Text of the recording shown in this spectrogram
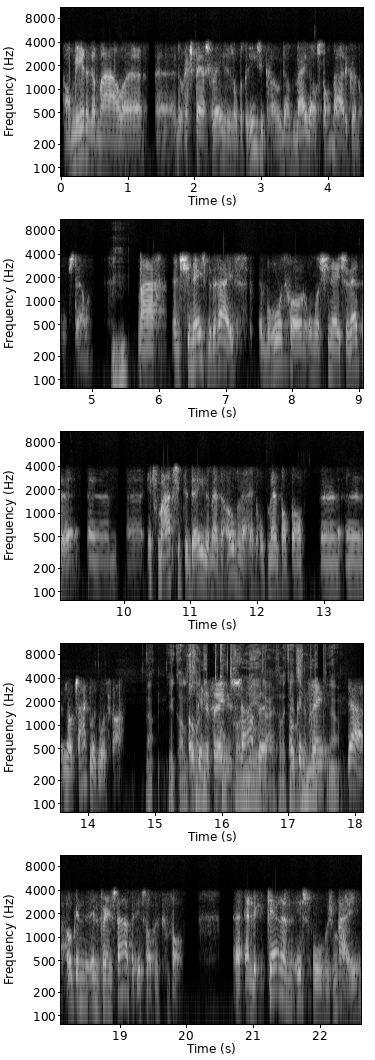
al meerdere malen door experts geweest is op het risico dat wij wel standaarden kunnen opstellen. Mhm. Maar een Chinees bedrijf behoort gewoon onder Chinese wetten ehm, eh, informatie te delen met de overheid op het moment dat dat uh, noodzakelijk wordt geacht. Ja, je kan het ook in de Verenigde Staten, eigenlijk. Ook in de Verenigde, ja. ja. ook in, in, de Verenigde Staten is dat het geval. en de kern is volgens mij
